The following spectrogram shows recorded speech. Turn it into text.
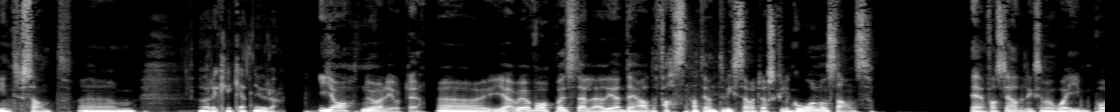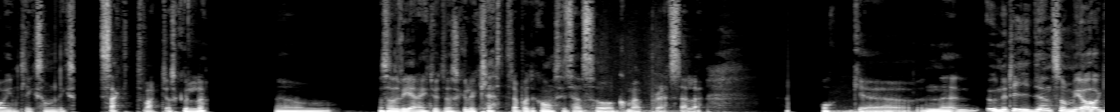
intressant. Ehm, Har det klickat nu då? Ja, nu har det gjort det. Eh, jag, jag var på ett ställe där jag hade fastnat. Jag inte visste vart jag skulle gå någonstans. Även fast jag hade liksom en waypoint, liksom, liksom exakt vart jag skulle. Um, och så hade vi räknat ut att jag skulle klättra på ett konstigt sätt så kom jag upp på rätt ställe. Och eh, under tiden som jag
